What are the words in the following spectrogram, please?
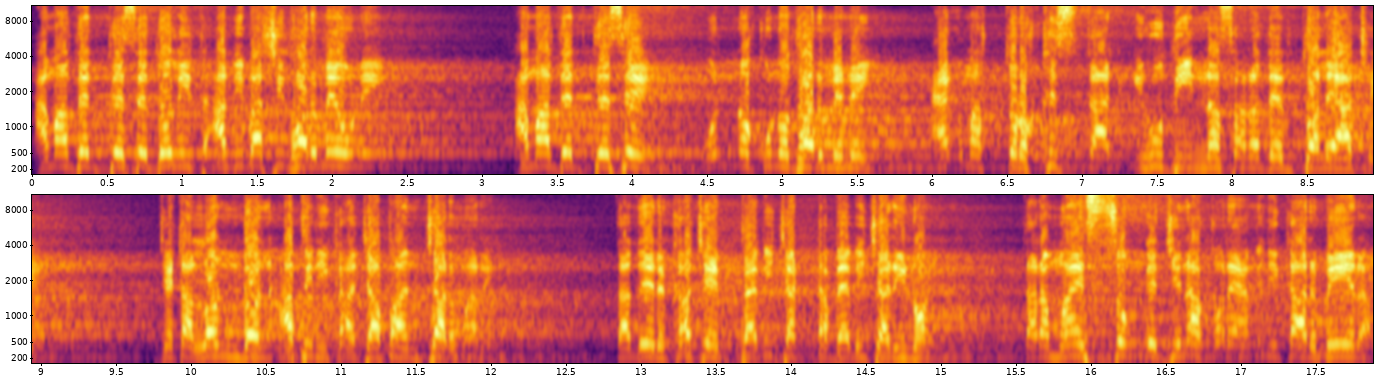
আমাদের দেশে দলিত আদিবাসী ধর্মেও নেই। আমাদের দেশে অন্য কোনো ধর্মে নেই। একমাত্র খ্রিস্টান, ইহুদি, নাসারাদের দলে আছে। যেটা লন্ডন, আফ্রিকা, জাপান, জার্মানি, তাদের কাছে ব্যবিচারটা ব্যবিচারী নয়। তারা মায়ের সঙ্গে জিনা করে আমেরিকার মেয়েরা,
